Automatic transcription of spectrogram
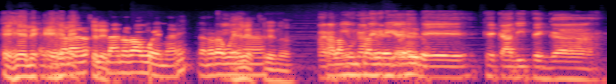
Es el, es el la, estreno. la enhorabuena, ¿eh? La Es el enhorabuena. estreno. Para mí una Junta de alegría que, que Cádiz tenga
